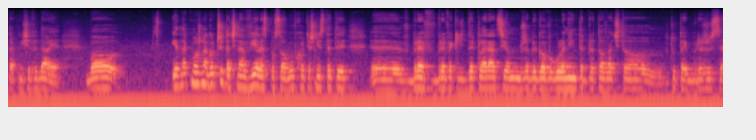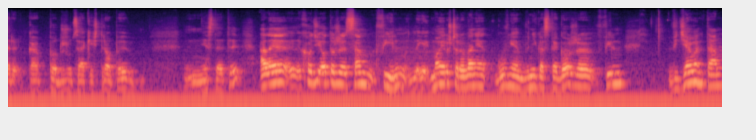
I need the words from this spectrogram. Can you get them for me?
tak mi się wydaje. Bo jednak można go czytać na wiele sposobów, chociaż niestety y, wbrew, wbrew jakimś deklaracjom, żeby go w ogóle nie interpretować, to tutaj reżyserka podrzuca jakieś tropy. Niestety, ale chodzi o to, że sam film, moje rozczarowanie głównie wynika z tego, że film widziałem tam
